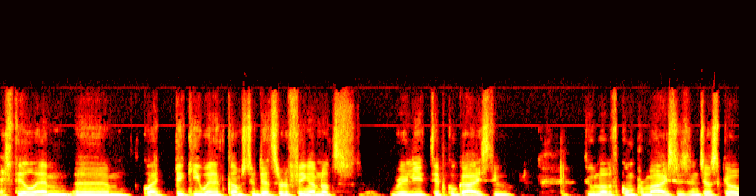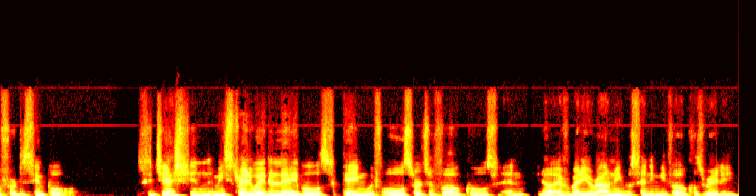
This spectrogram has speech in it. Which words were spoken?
I still am um, quite picky when it comes to that sort of thing. I'm not really a typical guy to do a lot of compromises and just go for the simple suggestion. I mean, straight away the labels came with all sorts of vocals, and you know everybody around me was sending me vocals. Really.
